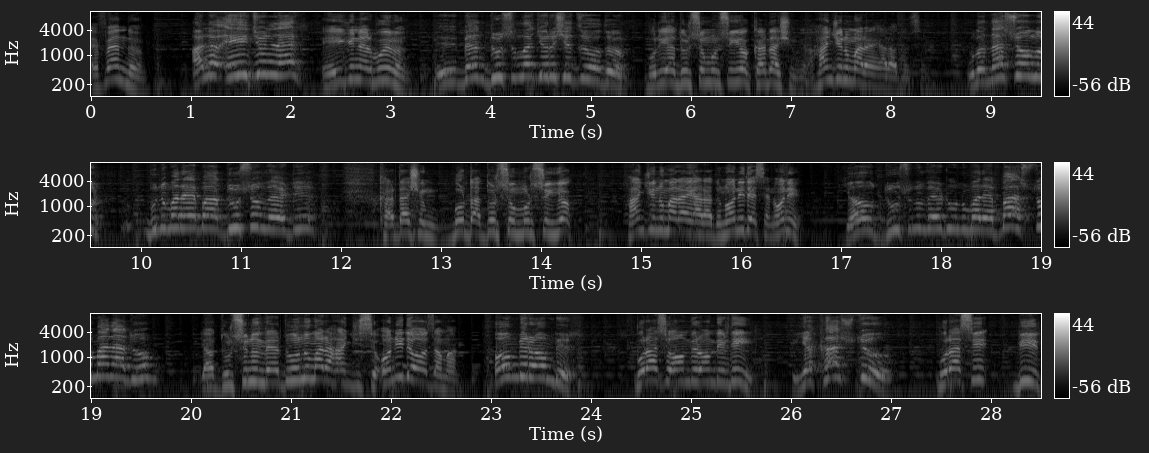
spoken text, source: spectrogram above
Efendim, Alo iyi günler. iyi günler buyurun. Ee, ben Dursun'la görüşecektim. Buraya dursun mursun yok kardeşim ya. Hangi numarayı aradın sen? Ula nasıl olur? Bu numarayı bana Dursun verdi. Kardeşim burada dursun mursun yok. Hangi numarayı aradın onu desen onu. Ya Dursun'un verdiği numaraya bastım aradım. Ya Dursun'un verdiği numara hangisi? Onu de o zaman. 11 11. Burası 11 11 değil. Ya kaçtı? Burası 1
